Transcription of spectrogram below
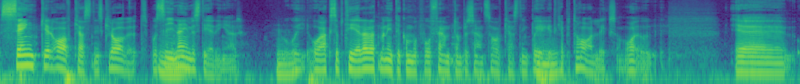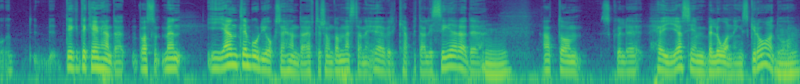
sänker avkastningskravet på sina mm. investeringar. Mm. Och, och, accepterar att man inte kommer få 15% avkastning på mm. eget kapital. Liksom. Och, eh, det, det, kan ju hända. Men egentligen borde ju också hända eftersom de nästan är överkapitaliserade. Mm. Att de skulle höja sin belåningsgrad då. Mm.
